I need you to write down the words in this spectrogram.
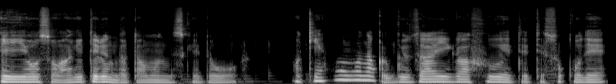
栄養素を上げてるんだとは思うんですけど、まあ、基本はなんか具材が増えててそこで、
